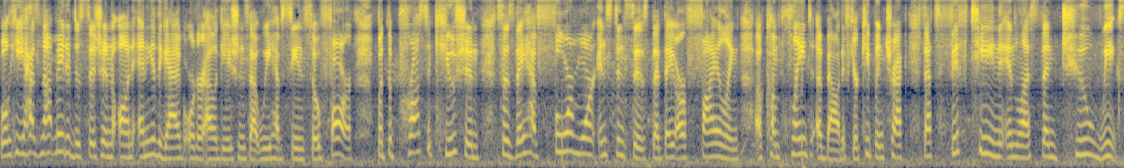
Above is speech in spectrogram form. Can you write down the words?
Well, he has not made a decision on any of the gag order allegations that we have seen so far, but the prosecution says they have four more instances that they are filing a complaint about. If you're keeping track, that's 15 in less than two weeks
